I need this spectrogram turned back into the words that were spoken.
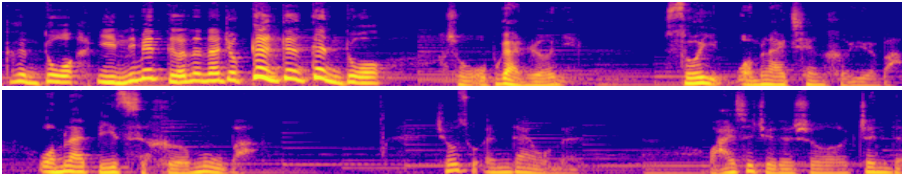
更多，你那边得的呢就更更更多。他说我不敢惹你，所以我们来签合约吧，我们来彼此和睦吧。求主恩待我们。我还是觉得说真的，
